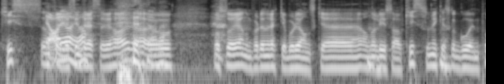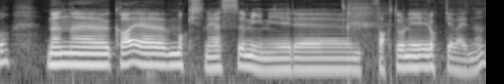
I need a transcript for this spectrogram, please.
Kiss, en ja, felles ja, ja. interesse vi har. Jeg har jo også gjennomført en rekke bolianske analyser av Kiss, som vi ikke skal gå inn på. Men uh, hva er Moxnes Mimir-faktoren i rockeverdenen?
